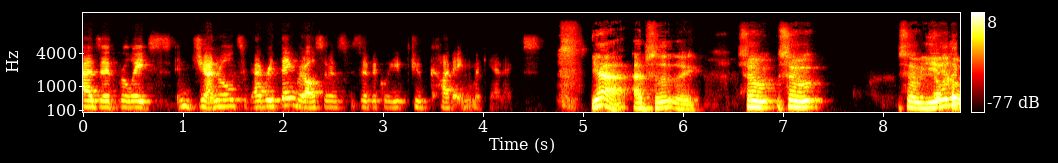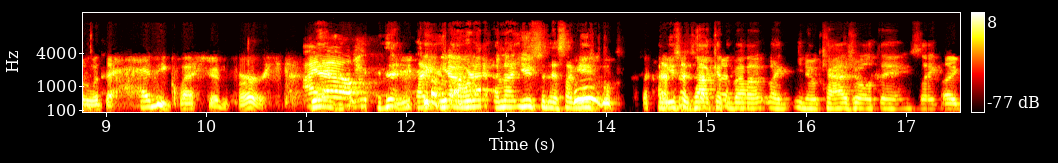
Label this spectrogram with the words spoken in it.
as it relates in general to everything, but also in specifically to cutting mechanics? Yeah, absolutely. So, so so you with the heavy question first. I yeah. know. like, yeah, we're not. I'm not used to this. I'm used. To, I'm used to talking about like you know casual things like like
